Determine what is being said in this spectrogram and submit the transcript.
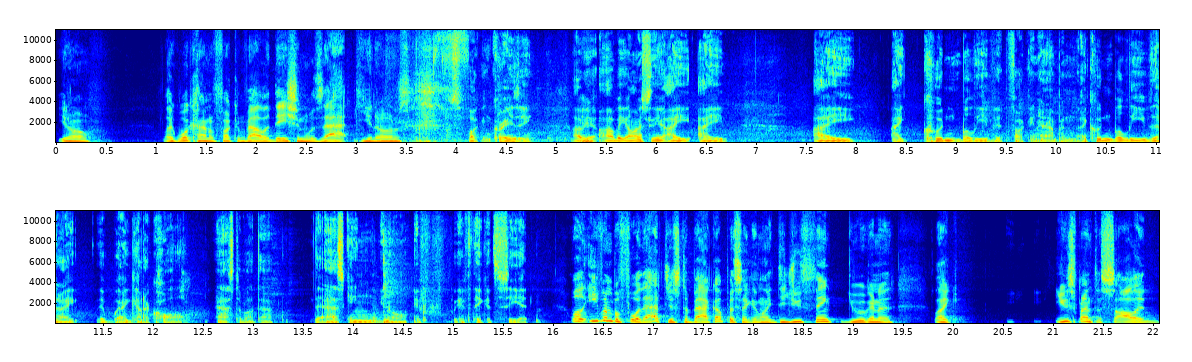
you know, like what kind of fucking validation was that? You know, It's fucking crazy. I'll be, I'll be honest with you. I, I, I, I couldn't believe it fucking happened. I couldn't believe that I, that I got a call asked about that. Asking, you know, if, if they could see it. well, even before that, just to back up a second, like, did you think you were gonna like? You spent a solid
